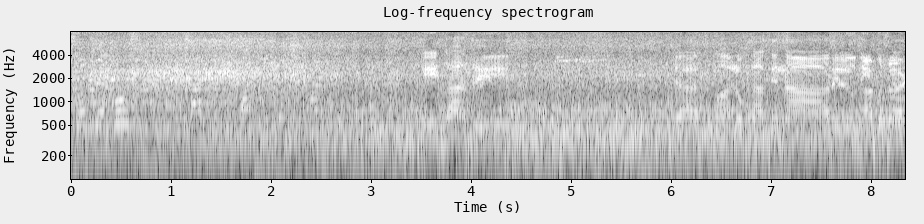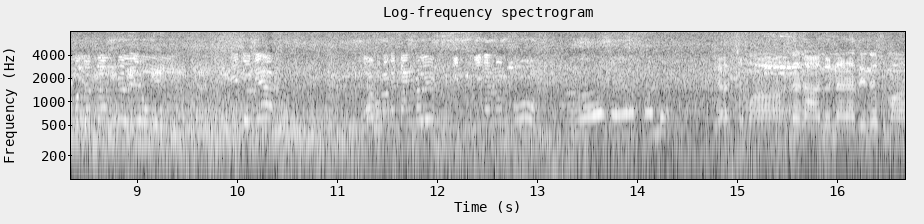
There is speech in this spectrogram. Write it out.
Sub yan, boss. 800. Yan. Mga look natin na reload dito sa Dito niya. Kaya ako nakatanggalin. Ginanon ko. Oo, kaya pala. Yan. Sa mga, ano, naano na natin na sa mga,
